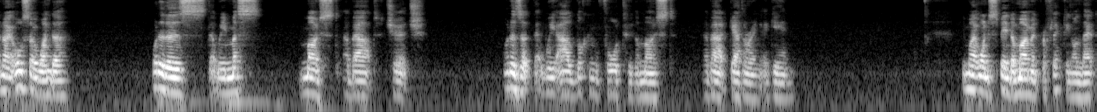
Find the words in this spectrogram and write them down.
And I also wonder what it is that we miss most about church. What is it that we are looking forward to the most about gathering again? You might want to spend a moment reflecting on that.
